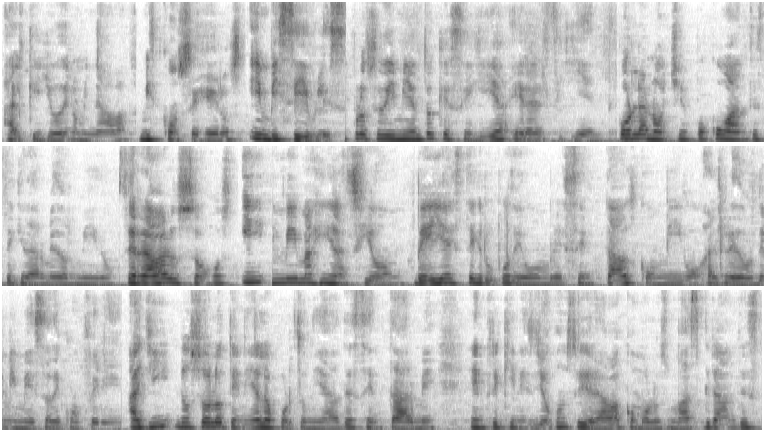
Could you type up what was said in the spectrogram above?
al que yo denominaba mis consejeros invisibles. El procedimiento que seguía era el siguiente. Por la noche, poco antes de quedarme dormido, cerraba los ojos y en mi imaginación veía este grupo de hombres sentados conmigo alrededor de mi mesa de conferencia. Allí no solo tenía la oportunidad de sentarme entre quienes yo consideraba como los más grandes,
